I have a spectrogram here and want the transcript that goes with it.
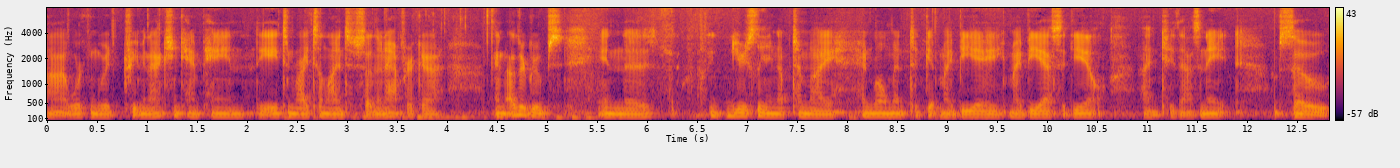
uh, working with Treatment Action Campaign, the AIDS and Rights Alliance of Southern Africa, and other groups in the years leading up to my enrollment to get my BA, my BS at Yale in 2008. So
